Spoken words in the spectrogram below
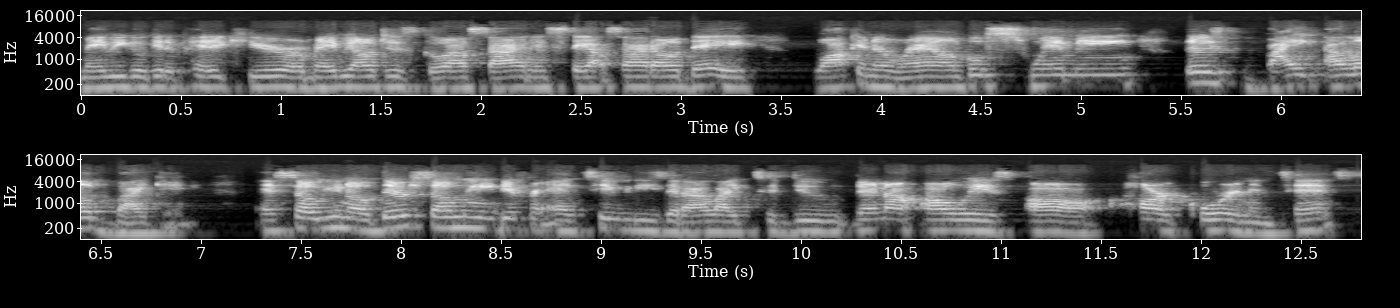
maybe go get a pedicure or maybe I'll just go outside and stay outside all day walking around, go swimming. There's bike. I love biking. And so, you know, there's so many different activities that I like to do. They're not always all hardcore and intense.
